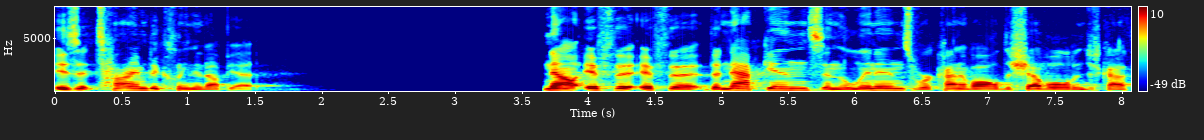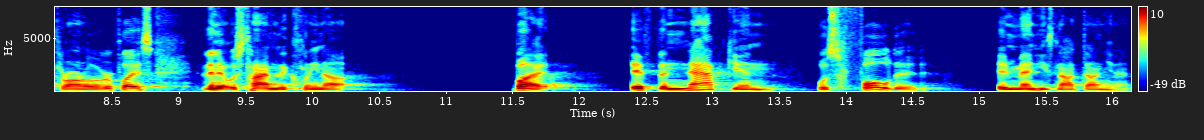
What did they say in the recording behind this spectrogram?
Is it time to clean it up yet? Now, if the, if the, the napkins and the linens were kind of all disheveled and just kind of thrown all over the place, then it was time to clean up. But if the napkin was folded, it meant he's not done yet.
